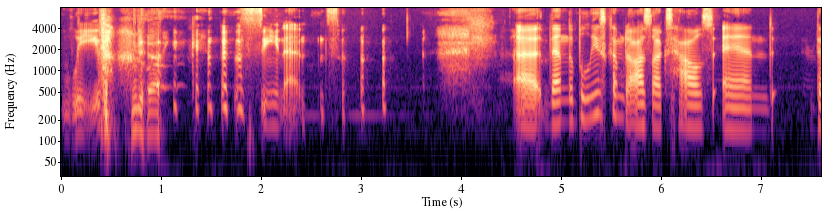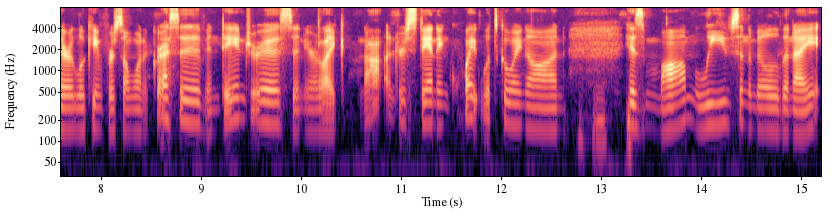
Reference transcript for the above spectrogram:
leave. Yeah. the scene ends. uh, then the police come to Aslak's house and they're looking for someone aggressive and dangerous, and you're like not understanding quite what's going on. Mhm. His mom leaves in the middle of the night,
